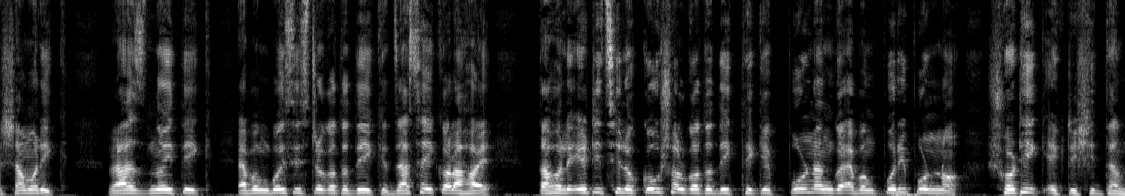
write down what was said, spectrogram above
سامک راجنک اور بشت جاچائی یہ چل کوشلگت دک پورا پریپ سٹھک ایک سیدان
